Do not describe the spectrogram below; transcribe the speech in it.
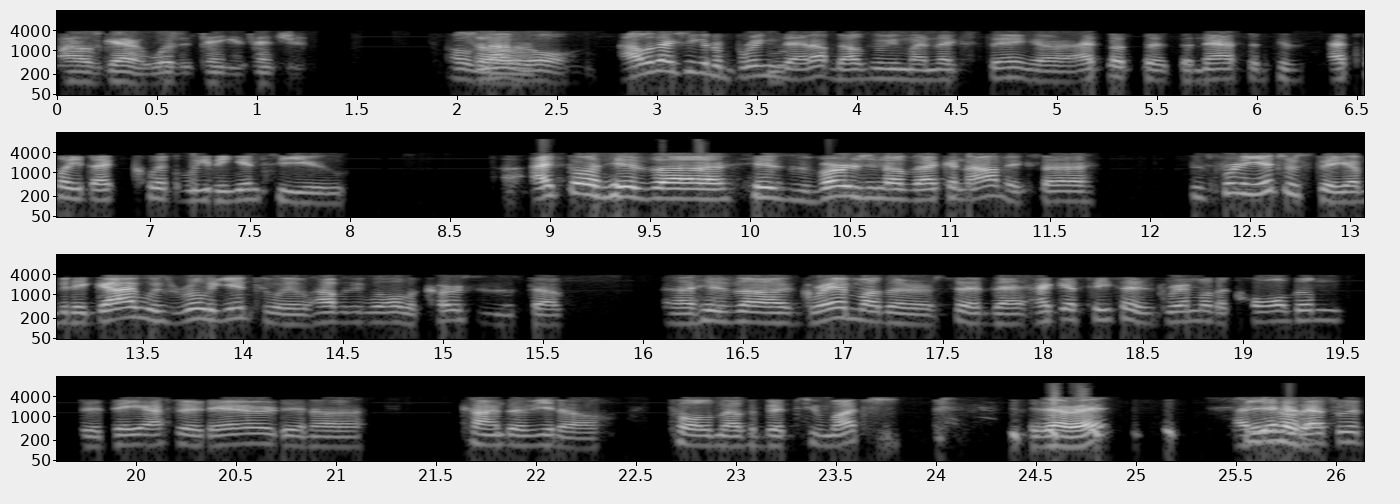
Myles Garrett wasn't paying attention. Oh, so, not at all. I was actually going to bring that up. That was going to be my next thing. Uh, I thought that the Nassib because I played that clip leading into you. I thought his uh his version of economics uh is pretty interesting. I mean, the guy was really into it, obviously with all the curses and stuff uh, his uh, grandmother said that. I guess he said his grandmother called him the day after it aired and uh, kind of, you know, told him that was a bit too much. Is that right? yeah, that's what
